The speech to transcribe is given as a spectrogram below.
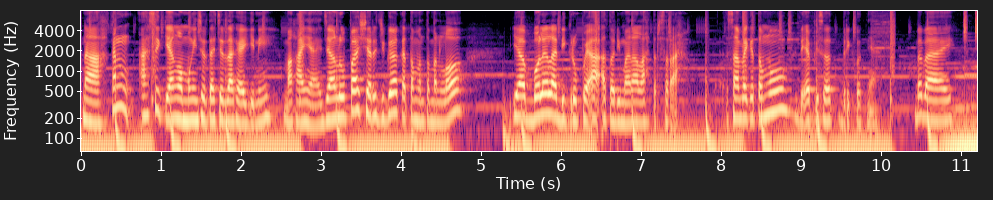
Nah, kan asik ya ngomongin cerita-cerita kayak gini. Makanya jangan lupa share juga ke teman-teman lo. Ya bolehlah di grup WA atau di mana lah terserah. Sampai ketemu di episode berikutnya. Bye bye.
